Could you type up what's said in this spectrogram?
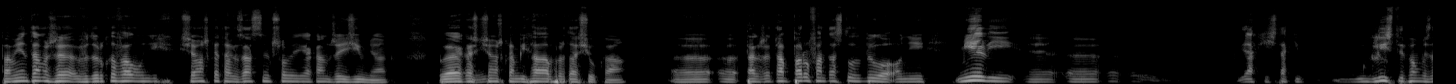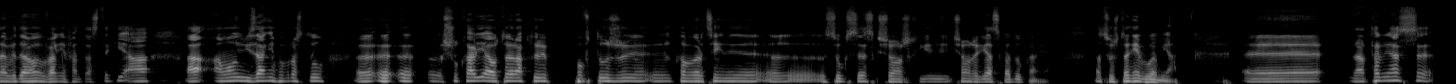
pamiętam, że wydrukował u nich książkę tak zacny człowiek jak Andrzej Zimniak. Była jakaś mhm. książka Michała Protasiuka. E, e, także tam paru fantastów było. Oni mieli jakiś taki mglisty pomysł na wydawanie fantastyki, a, a, a moim zdaniem po prostu szukali autora, który powtórzy komercyjny sukces książki, książek Jacka Dukaja. No cóż, to nie byłem ja. E, natomiast e,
